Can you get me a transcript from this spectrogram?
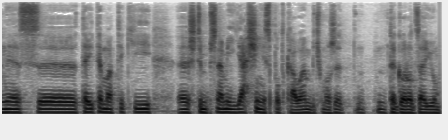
e, z tej tematyki, z czym przynajmniej ja się nie spotkałem, być może tego rodzaju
